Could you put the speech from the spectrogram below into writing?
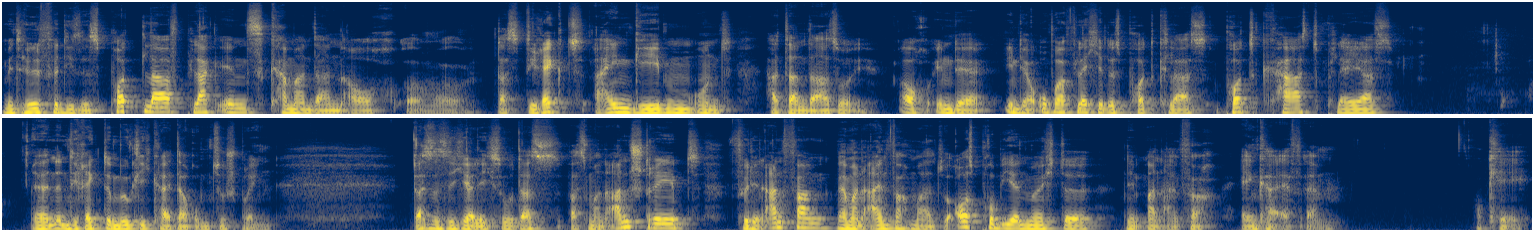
Mit Hilfe dieses Podlove Plugins kann man dann auch äh, das direkt eingeben und hat dann da so auch in der, in der Oberfläche des Podcast, Podcast Players äh, eine direkte Möglichkeit, da rumzuspringen. Das ist sicherlich so das, was man anstrebt. Für den Anfang, wenn man einfach mal so ausprobieren möchte, nimmt man einfach NKFM. Okay,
